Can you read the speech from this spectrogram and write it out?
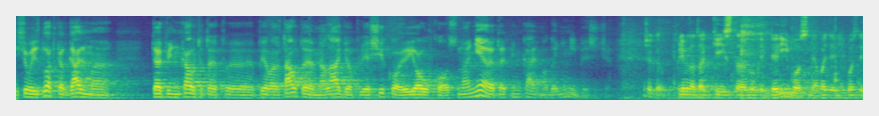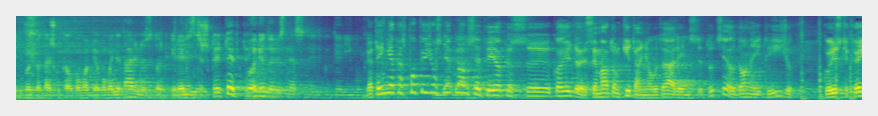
įsivaizduot, kad galima tarpininkauti tarp e, prievartautojo, melagio, plėšiko ir jo aukos, na, nėra tarpininkavimo galimybės čia. Čia primena tą keistą, nu, kaip dėrybos, ne va dėrybos, dėrybos, bet aišku, kalbam apie humanitarinius, realistiškai tai taip, taip. koridorius, nes dėrybų. Bet tai niekas popiežiaus neklausė apie jokius e, koridorius. Ir matom kitą neutralią instituciją, Raudoną į kryžių, kuris tikrai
